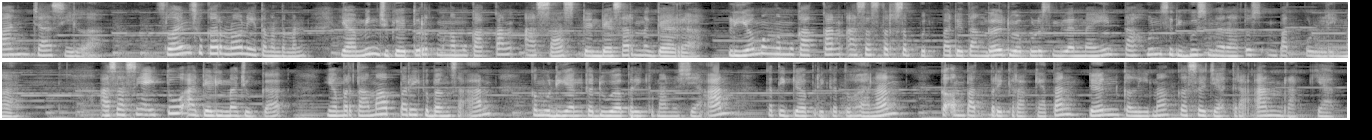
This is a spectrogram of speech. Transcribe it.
Pancasila. Selain Soekarno nih teman-teman, Yamin juga turut mengemukakan asas dan dasar negara. Beliau mengemukakan asas tersebut pada tanggal 29 Mei tahun 1945. Asasnya itu ada lima juga. Yang pertama peri kebangsaan, kemudian kedua peri kemanusiaan, ketiga peri ketuhanan, keempat peri kerakyatan, dan kelima kesejahteraan rakyat.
